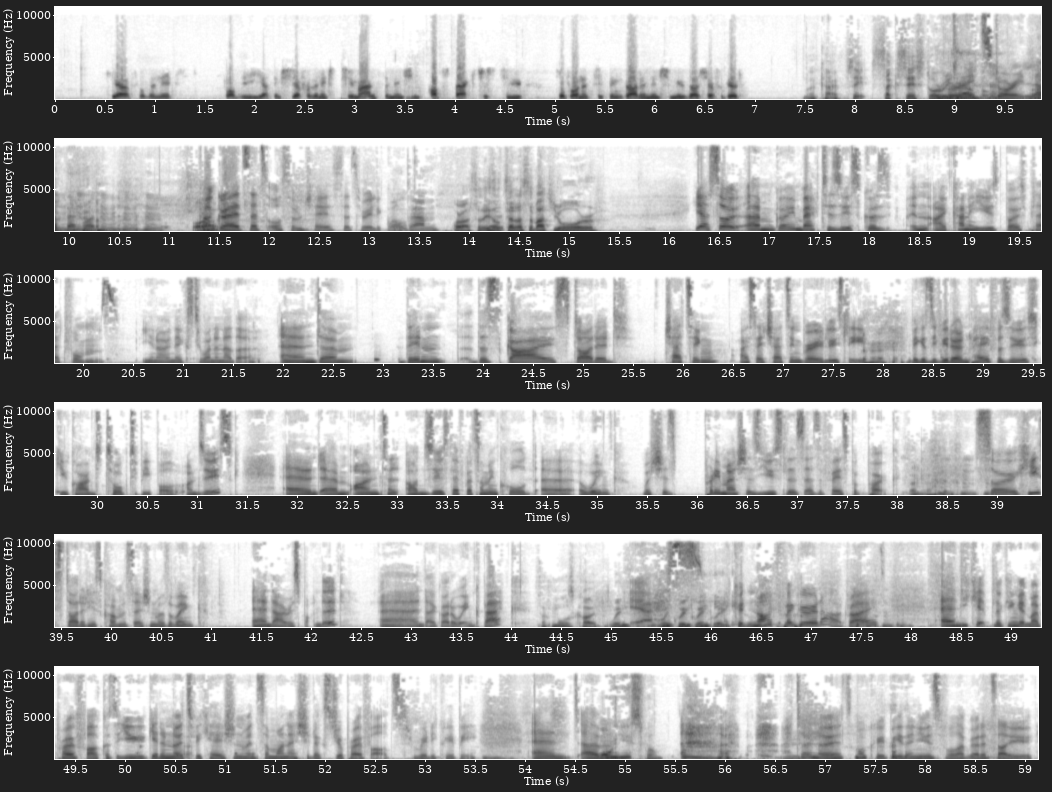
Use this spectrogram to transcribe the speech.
here for the next probably I think she's here for the next two months, and then she pops back just to sort one or two things out, and then she moves out here for good. Okay, see, success story. Great number- story. Love that one. All right. Congrats. That's awesome, Chase. That's really cool. Well done. All right, so Liesel, tell us about your. Yeah, so um, going back to Zoosk, because I kind of used both platforms, you know, next to one another. And um, then this guy started chatting. I say chatting very loosely because if you don't pay for Zoosk, you can't talk to people on Zoosk. And um, on on Zoosk, they've got something called uh, a wink, which is pretty much as useless as a Facebook poke. Okay. so he started his conversation with a wink, and I responded, and I got a wink back. It's like Morse code. Wink, Yes. wink, wink, wink, I could not figure it out, right? and he kept looking at my profile because you get a notification when someone actually looks at your profile. It's really creepy. And, um, Or useful. I don't know. It's more creepy than useful. I've got to tell you.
